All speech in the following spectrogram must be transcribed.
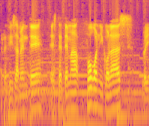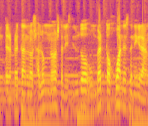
Precisamente este tema, Fogo Nicolás, lo interpretan los alumnos del Instituto Humberto Juanes de Nigrán.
